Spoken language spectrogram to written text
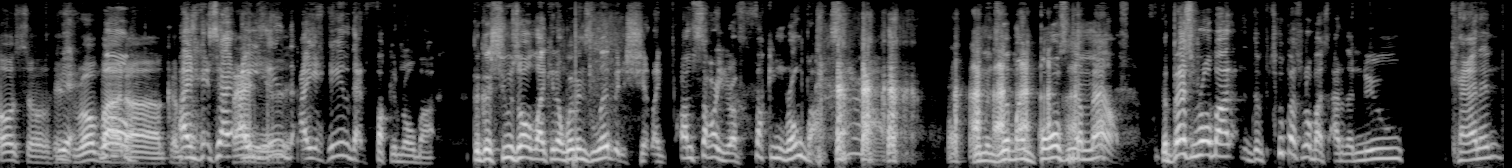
also his Yeah, robot. well, uh, I see, I, I hated, I hated that fucking robot because she was all like, you know, women's lib and shit. Like, I'm sorry, you're a fucking robot. Women's lib, my balls in the mouth. The best robot, the two best robots out of the new canon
